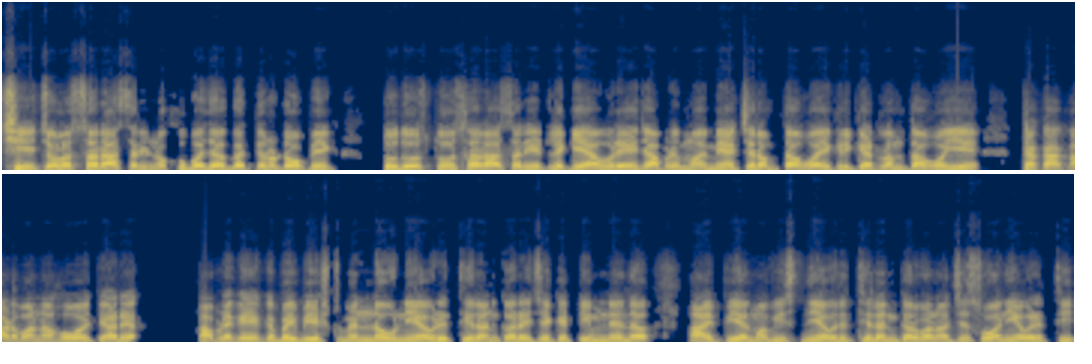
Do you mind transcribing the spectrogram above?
છીએ ચલો, સરાસરીનો ખૂબ જ અગત્યનો ટોપિક તો દોસ્તો, સરાસરી એટલે કે એવરેજ આપણે મેચ રમતા હોય ક્રિકેટ રમતા હોઈએ, ટકા કાઢવાના હોય, ત્યારે આપણે કહીએ કે ભાઈ બેસ્ટમેન નવની એવરેજથી રન કરે છે કે ટીમને આઈપીએલમાં વીસની એવરેજથી રન કરવાના છે, સોની એવરેજથી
